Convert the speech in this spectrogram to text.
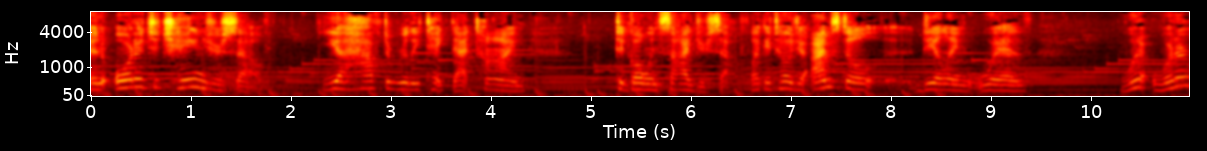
in order to change yourself, you have to really take that time to go inside yourself. Like I told you, I'm still dealing with what what are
